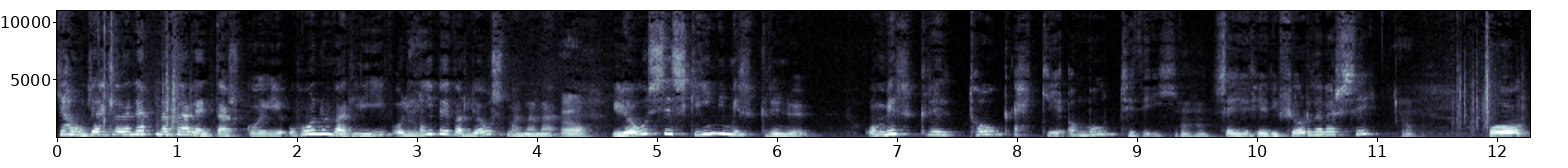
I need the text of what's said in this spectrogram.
já, ég ætlaði að nefna það reynda sko. Honum var líf og lífið var ljósmannana. Já. Ljósið skín í myrkrinu og myrkrið tók ekki á móti því, segir hér í fjórða versi. Já. Og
